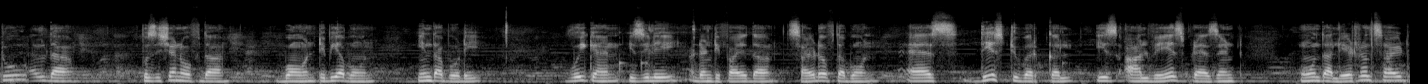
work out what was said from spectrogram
To tell the position of the bone tibia bone in the body we can easily identify the side of the bone as this tubercle is always present on the lateral side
